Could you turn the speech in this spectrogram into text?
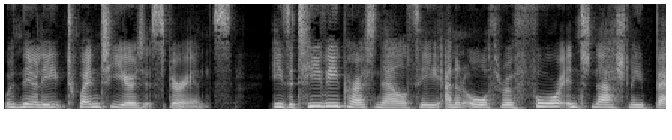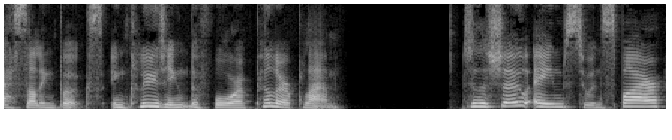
with nearly 20 years' experience. He's a TV personality and an author of four internationally best selling books, including the Four Pillar Plan. So the show aims to inspire,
